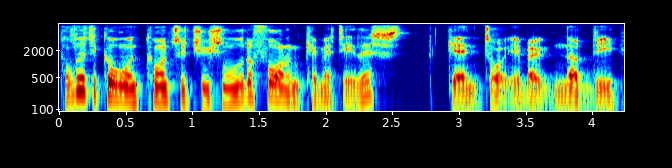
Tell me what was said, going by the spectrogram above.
Political and Constitutional Reform Committee. This, again, talking about nerdy,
